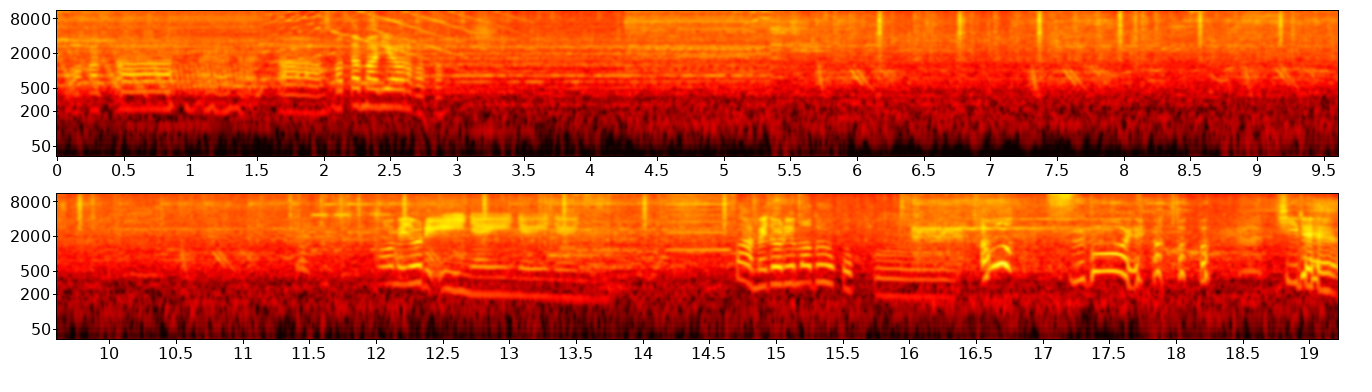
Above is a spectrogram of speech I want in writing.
う怖かった。はいはいはい。あまた間に合わなかった。あ緑いいねいいねいいねいいね。さあ緑魔導国。あすごい。綺麗。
